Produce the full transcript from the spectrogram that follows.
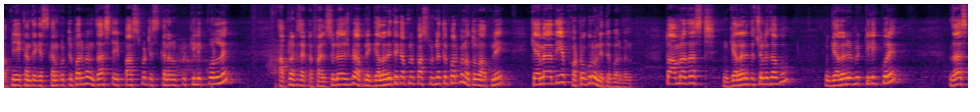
আপনি এখান থেকে স্ক্যান করতে পারবেন। জাস্ট এই পাসপোর্ট স্ক্যানার উপর ক্লিক করলে আপনার কাছে একটা ফাইল চলে আসবে। আপনি গ্যালারি থেকে আপনার পাসপোর্ট নিতে পারবেন অথবা আপনি ক্যামেরা দিয়ে ফটো করেও নিতে পারবেন। তো আমরা জাস্ট গ্যালারিতে চলে যাব। গ্যালারির উপর ক্লিক করে জাস্ট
